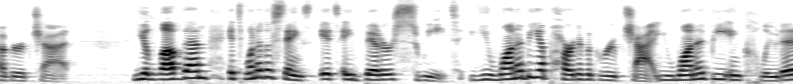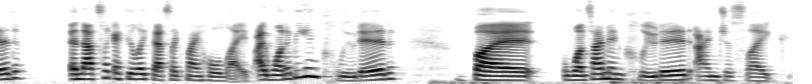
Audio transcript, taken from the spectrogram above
A group chat. You love them. It's one of those things, it's a bittersweet. You want to be a part of a group chat, you want to be included. And that's like, I feel like that's like my whole life. I want to be included, but once I'm included, I'm just like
